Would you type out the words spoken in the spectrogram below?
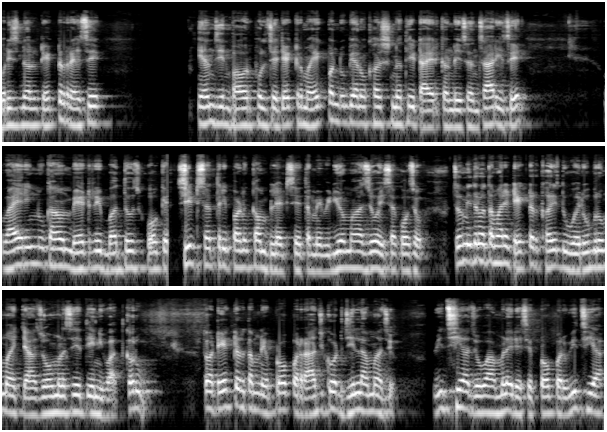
ઓરિજિનલ ટ્રેક્ટર રહેશે. એન્જિન પાવરફુલ છે. ટ્રેક્ટરમાં એક પણ રૂપિયાનો ખર્ચ નથી. ટાયર કન્ડિશન સારી છે. વાયરિંગનું કામ, બેટરી બધું જ ઓકે સીટ છત્રી પણ કમ્પ્લેટ છે. તમે વિડીયોમાં જોઈ શકો છો. જો મિત્રો તમારે ટ્રેક્ટર ખરીદવું હોય, રૂબરૂમાં ક્યાં જોવા મળશે તેની વાત કરું. તો આ ટ્રેક્ટર તમને પ્રોપર રાજકોટ જિલ્લામાં જ વિછિયા જોવા મળી રહેશે. પ્રોપર વિછિયા,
